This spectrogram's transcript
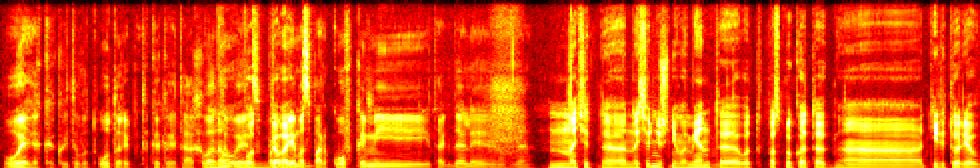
Ой, какой-то вот оторопь какая-то охватывает, ну, вот проблема давай... с парковками и так далее. Да. Значит, э, на сегодняшний момент, угу. вот поскольку эта э, территория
